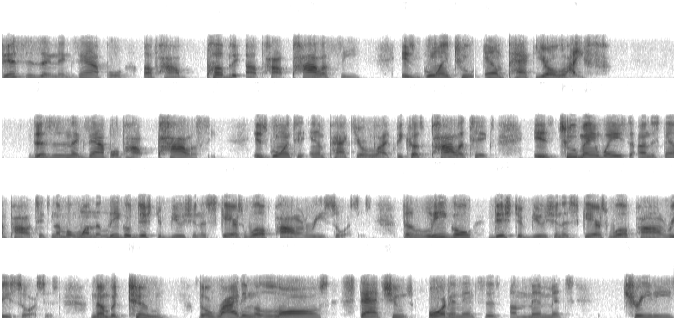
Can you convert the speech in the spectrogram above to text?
this is an example of how public, of how policy is going to impact your life. This is an example of how policy is going to impact your life because politics is two main ways to understand politics. Number one, the legal distribution of scarce wealth, power, and resources. The legal distribution of scarce wealth, power, and resources. Number two, the writing of laws, statutes, ordinances, amendments, treaties,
